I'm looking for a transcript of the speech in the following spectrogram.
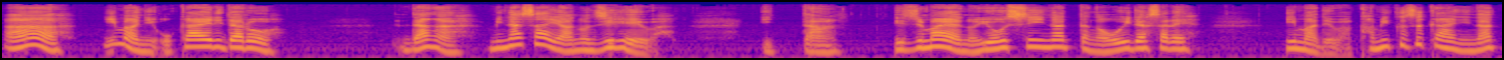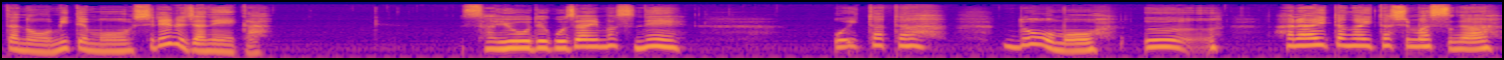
ああ今にお帰りだろう。だが見なさいあの治兵衛は一旦江島屋の養子になったが追い出され今では紙くずかいになったのを見ても知れるじゃねえか。さようでございますね。おいたたどうもうん腹痛がいたしますが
